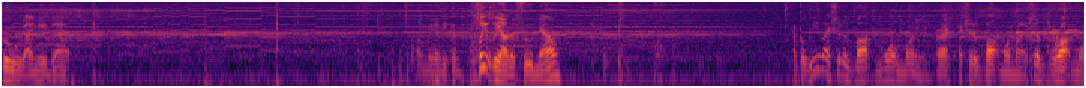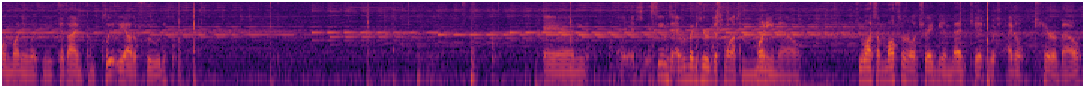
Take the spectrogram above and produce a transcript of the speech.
Food, I need that. I'm going to be completely out of food now. I believe I should have bought more money. Or I, I should have bought more money. I should have brought more money with me because I'm completely out of food. And it, it seems everybody here just wants money now. He wants a muffler and will trade me a med kit, which I don't care about.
